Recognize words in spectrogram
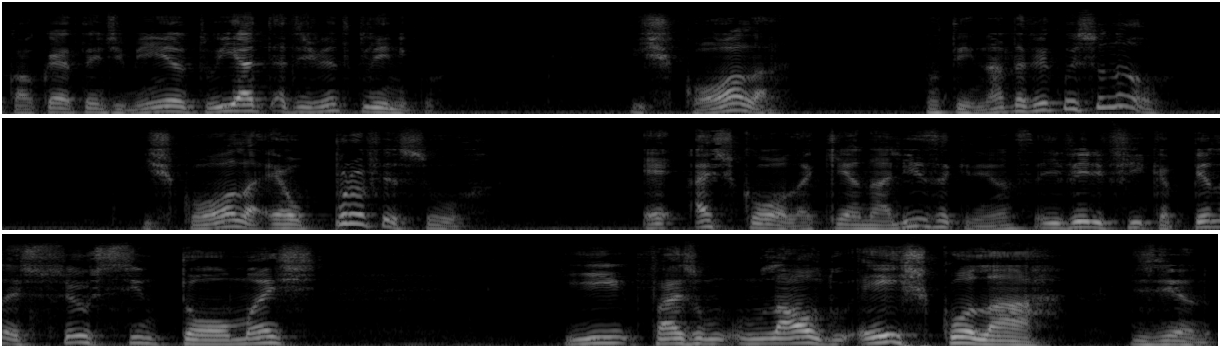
qualquer atendimento e atendimento clínico. Escola não tem nada a ver com isso não. Escola é o professor, é a escola que analisa a criança e verifica pelos seus sintomas e faz um, um laudo escolar dizendo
